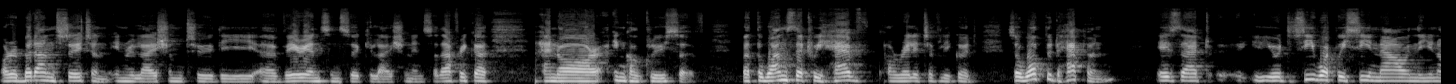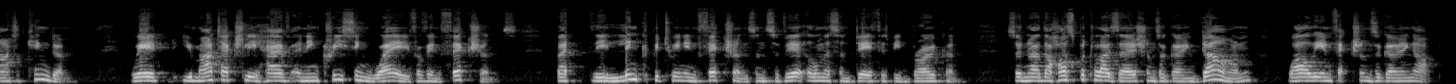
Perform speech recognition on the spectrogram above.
are a bit uncertain in relation to the uh, variants in circulation in South Africa and are inconclusive. But the ones that we have are relatively good. So, what could happen is that you would see what we see now in the United Kingdom, where you might actually have an increasing wave of infections, but the link between infections and severe illness and death has been broken. So now the hospitalizations are going down while the infections are going up.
